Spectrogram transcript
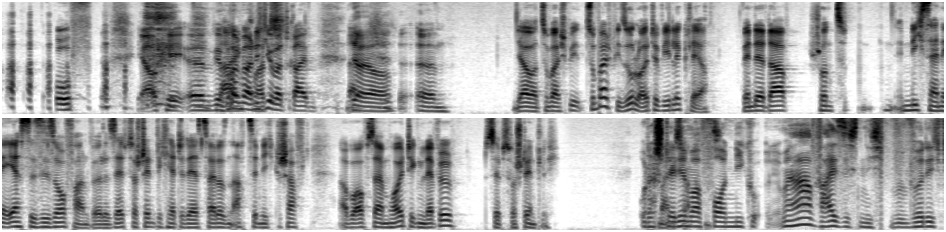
Uff. Ja, okay, äh, wir Nein, wollen mal Quatsch. nicht übertreiben. Nein. Ja, ja. Ähm, ja, aber zum Beispiel, zum Beispiel so Leute wie Leclerc. Wenn der da schon zu, nicht seine erste Saison fahren würde, selbstverständlich hätte der es 2018 nicht geschafft, aber auf seinem heutigen Level selbstverständlich. Oder stell dir mal vor, Nico, ja, weiß ich nicht, würde ich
